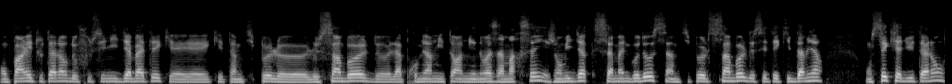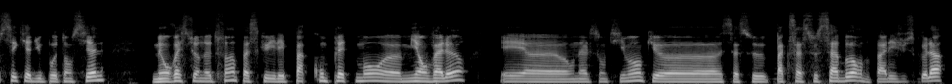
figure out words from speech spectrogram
on parlait tout à l'heure de Fousseni Diabaté, qui est, qui est un petit peu le, symbole de la première mi-temps amiénoise à Marseille. J'ai envie de dire que Saman Godo, c'est un petit peu le symbole de cette équipe d'Amiens. On sait qu'il y a du talent, on sait qu'il y a du potentiel, mais on reste sur notre fin parce qu'il n'est pas complètement euh, mis en valeur et euh, on a le sentiment que euh, ça se pas que ça se saborde, pas aller jusque là,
